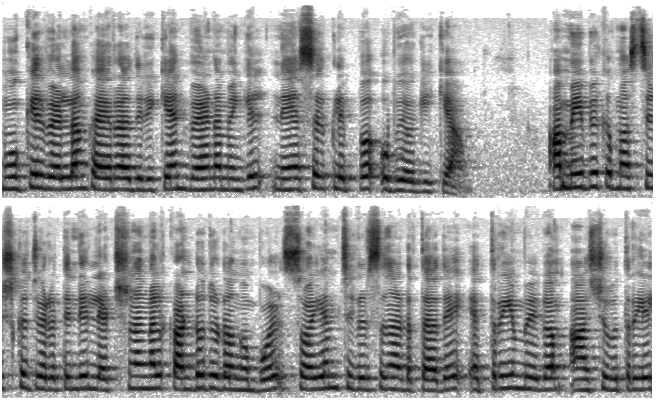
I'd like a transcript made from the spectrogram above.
മൂക്കിൽ വെള്ളം കയറാതിരിക്കാൻ വേണമെങ്കിൽ നേസൽ ക്ലിപ്പ് ഉപയോഗിക്കാം. അമീബിക് മസ്തിഷ്ക ജ്വരത്തിന്റെ ലക്ഷണങ്ങൾ കണ്ടു തുടങ്ങുമ്പോൾ സ്വയം ചികിത്സ നടത്താതെ എത്രയും വേഗം ആശുപത്രിയിൽ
